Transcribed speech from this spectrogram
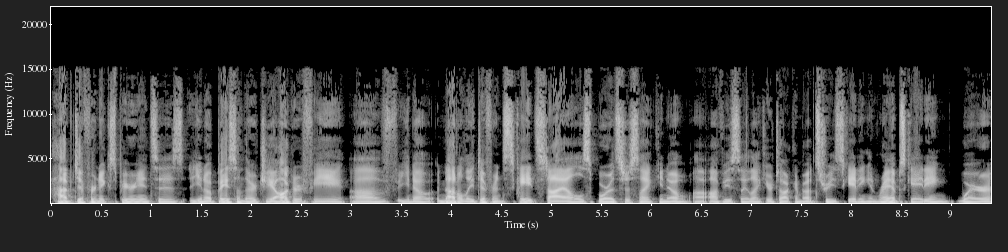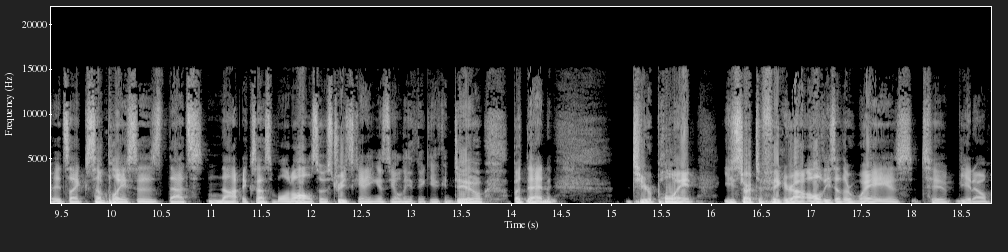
have different experiences, you know, based on their geography of, you know, not only different skate styles, where it's just like, you know, obviously like you're talking about street skating and ramp skating, where it's like some places that's not accessible at all. So street skating is the only thing you can do. But then mm-hmm. to your point, you start to figure out all these other ways to, you know,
